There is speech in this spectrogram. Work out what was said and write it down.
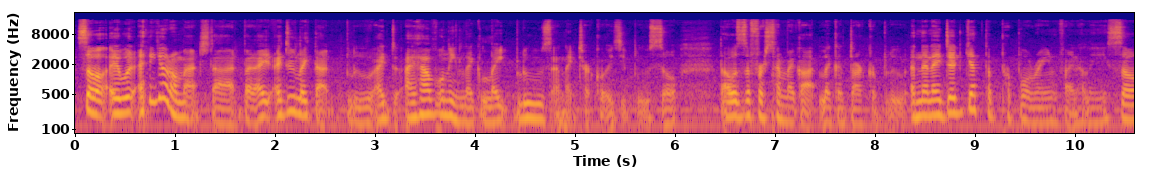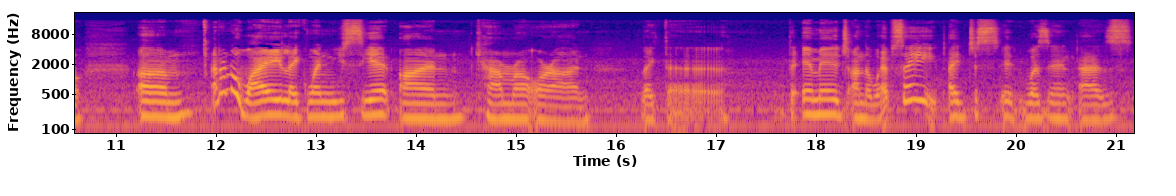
so it would, I think it'll match that. But I, I do like that blue. I, I have only like light blues and like turquoisey blues. So that was the first time I got like a darker blue. And then I did get the purple rain finally. So um, I don't know why, like when you see it on camera or on like the, the image on the website, I just, it wasn't as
